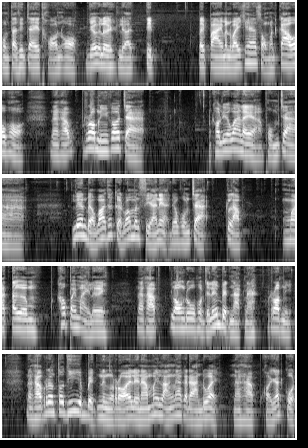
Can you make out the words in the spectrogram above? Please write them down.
ผมตัดสินใจถอนออกเยอะเลยเหลือติด ปปลายๆมันไว้แค่สองพันเก้าก็พอนะครับ รอบนี้ก็จะเขาเรียกว่าอะไรอะ ผมจะเล่นแบบว่าถ้าเกิดว่ามันเสียเนี่ย เดี๋ยวผมจะกลับมาเติมเข้าไปใหม่เลยนะครับ ลองดูผมจะเล่นเบ็ดหนักนะ รอบนี้นะครับ เริ่มต้นที่เบ็ดหนึ่งร้อยเลยนะ ไม่ล้างหน้ากระดานด้วยนะครับ ขออนุญาตกด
